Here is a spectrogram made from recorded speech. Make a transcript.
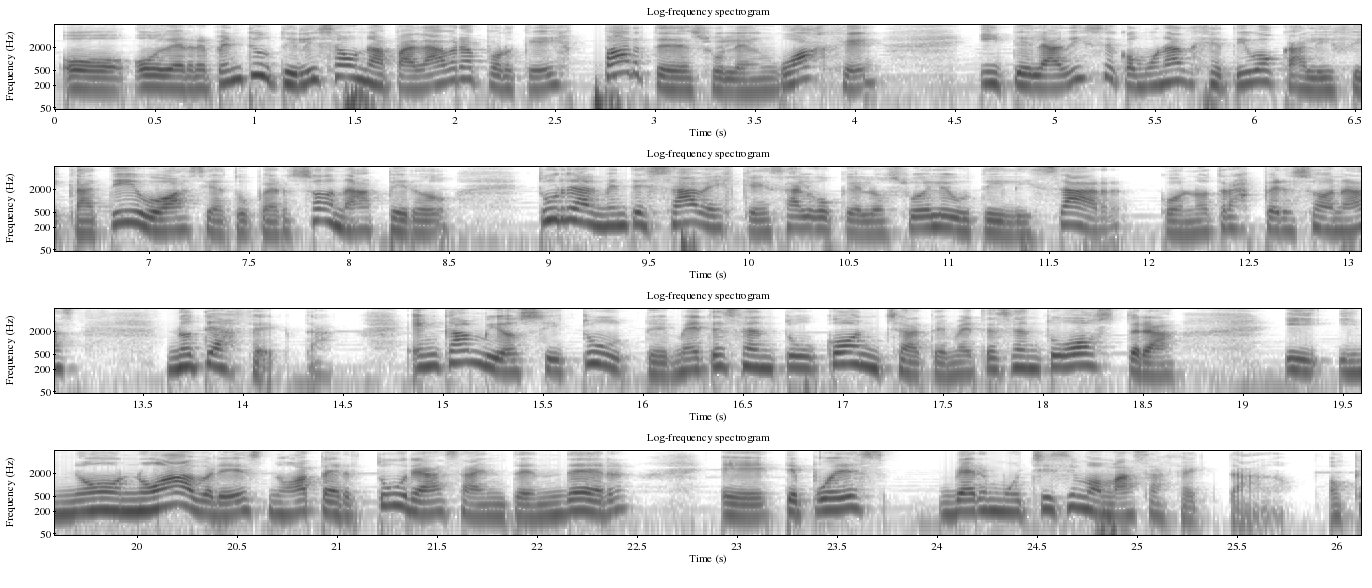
o, de repente utiliza una palabra porque es parte de su lenguaje y te la dice como un adjetivo calificativo hacia tu persona, pero tú realmente sabes que es algo que lo suele utilizar con otras personas, no te afecta. En cambio, si tú te metes en tu concha, te metes en tu ostra y, no, no abres, no aperturas a entender, eh, te puedes ver muchísimo más afectado. ¿ok?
